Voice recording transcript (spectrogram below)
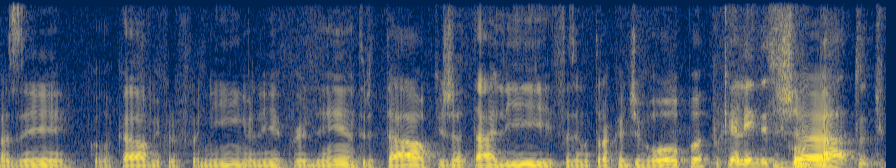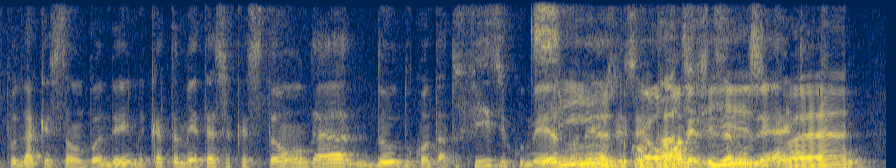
fazer, colocar o microfoninho ali por dentro e tal, que já tá ali fazendo troca de roupa. Porque além desse já... contato, tipo, da questão pandêmica, também tem essa questão da, do, do contato físico mesmo, Sim, né? Às vezes é homem, às vezes é mulher, então, é. Então, tipo...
